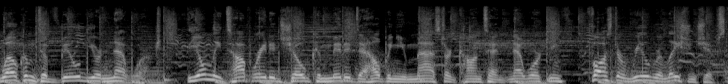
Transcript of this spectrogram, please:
Welcome to Build Your Network, the only top rated show committed to helping you master content networking, foster real relationships,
